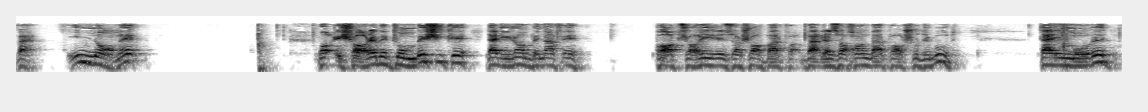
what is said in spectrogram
و این نامه با اشاره به جنبشی که در ایران به نفع پادشاهی رضا شاه بر رضا خان برپا شده بود. در این مورد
